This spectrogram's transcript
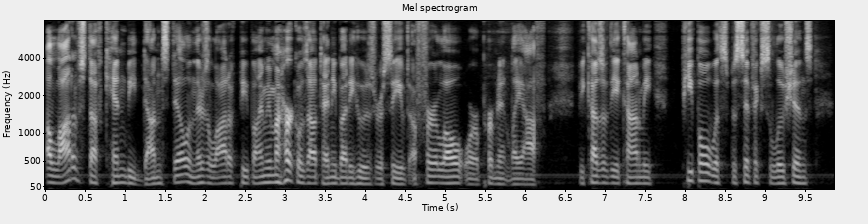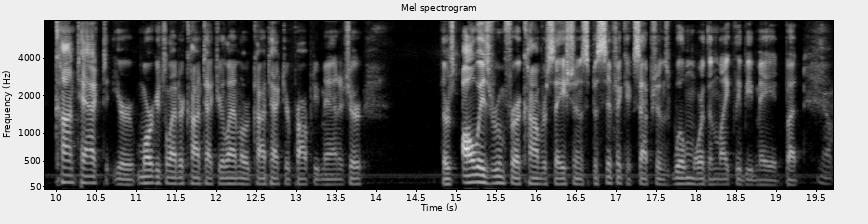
a lot of stuff can be done still, and there's a lot of people. I mean, my heart goes out to anybody who has received a furlough or a permanent layoff because of the economy. People with specific solutions. Contact your mortgage lender, contact your landlord, contact your property manager there's always room for a conversation. Specific exceptions will more than likely be made, but Yep.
